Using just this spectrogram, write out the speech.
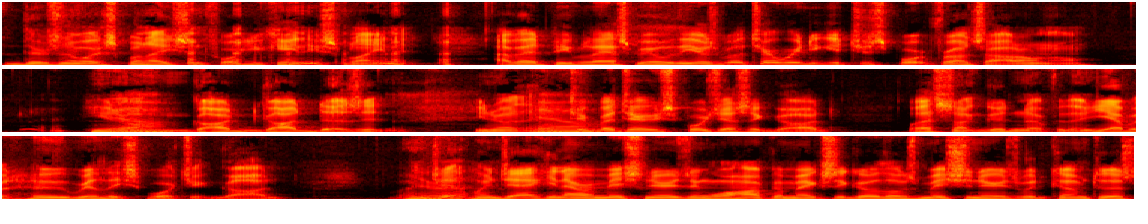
there's no explanation for it. You can't explain it. I've had people ask me over the years, "But Terry, where do you get your sport from?" So I don't know. You know, God, God does it. You know, Yeah. but Terry, who supports you? I said, God. Well, that's not good enough for them. Yeah, but who really supports you? God. When, Ja- when Jackie and I were missionaries in Oaxaca, Mexico, those missionaries would come to us,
